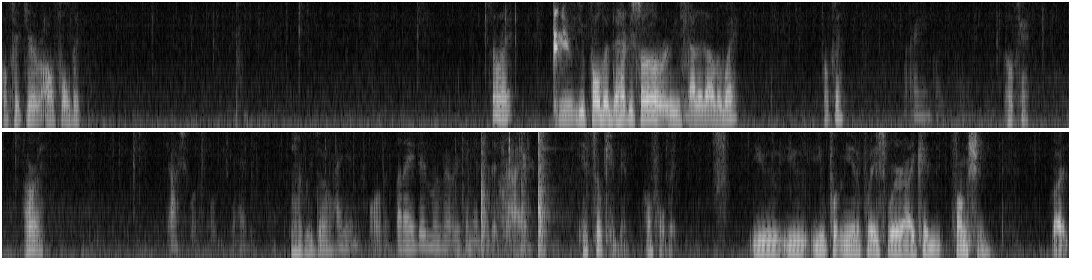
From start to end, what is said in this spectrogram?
I'll take care of I'll fold it. It's alright. Can You, you? you folded the heavy soil or at least got it out of the way? Okay. I didn't go to bed. Okay. Alright. Joshua folded the heavy stuff. There we go. I didn't fold it, but I did move everything into the dryer. It's okay, babe. I'll fold it. You you you put me in a place where I could function. But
